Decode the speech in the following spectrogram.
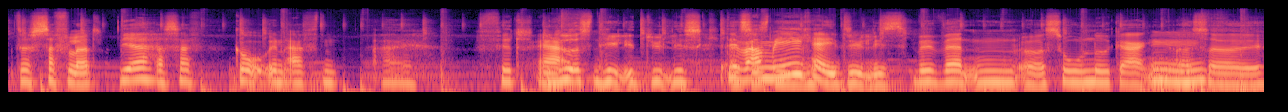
Det var så flot. Ja, Og så god en aften. ej, fedt. Det Ja. lyder sådan helt idyllisk. Det altså var mega idyllisk. Ved vandet og solnedgangen, mm. og så øh,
